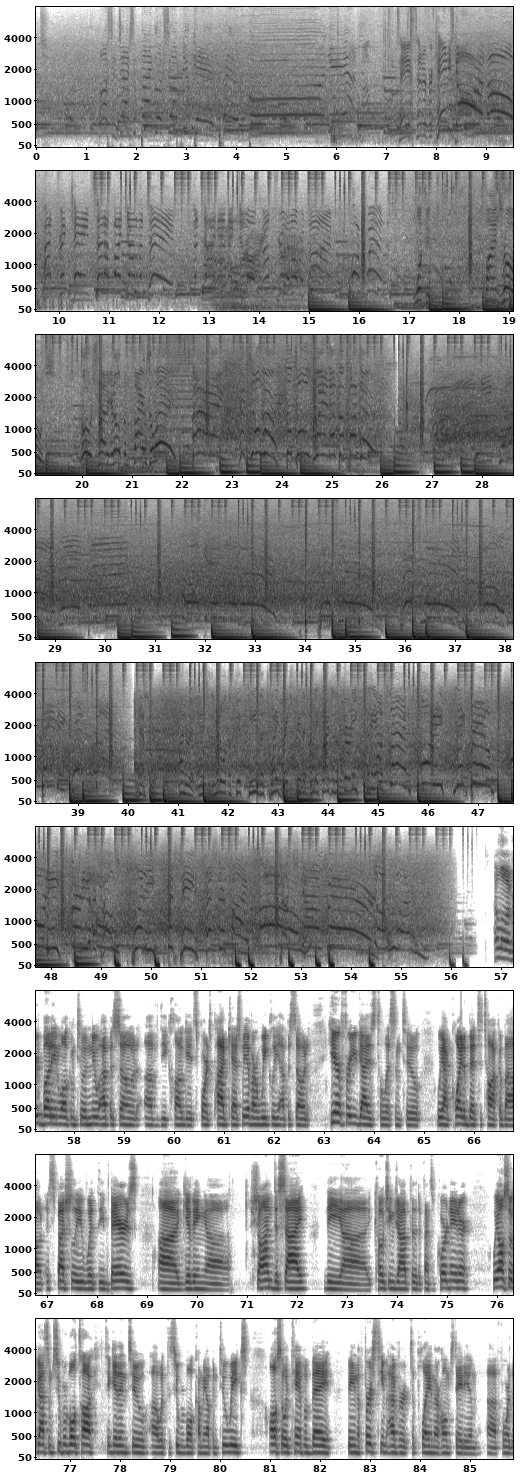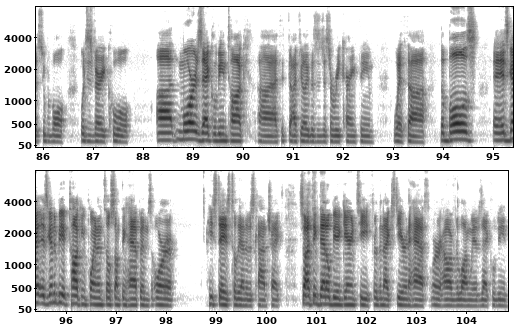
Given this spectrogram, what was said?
pitch. Austin Jackson back looks up. You can put it on the board. Yeah. Toews center for Kane. He scores! Oh, Patrick Kane set up by Jonathan Toews. The dynamic duo comes through in overtime. Hawks win. looking, finds Rose. Rose trying to get open, fires away. Welcome to a new episode of the Cloudgate Sports Podcast. We have our weekly episode here for you guys to listen to. We got quite a bit to talk about, especially with the Bears uh, giving uh, Sean Desai the uh, coaching job for the defensive coordinator. We also got some Super Bowl talk to get into uh, with the Super Bowl coming up in two weeks. Also, with Tampa Bay being the first team ever to play in their home stadium uh, for the Super Bowl which is very cool. Uh, more Zach LaVine talk. Uh, I think I feel like this is just a recurring theme with uh, the Bulls. It's gonna it's gonna be a talking point until something happens or he stays till the end of his contract. So I think that'll be a guarantee for the next year and a half or however long we have Zach LaVine.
